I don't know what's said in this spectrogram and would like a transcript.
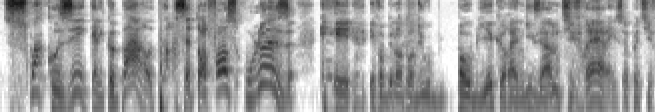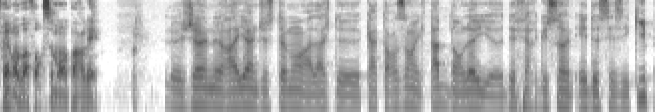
soient causées quelque part par cette enfance houleuse. Et il faut bien entendu pas oublier que Ryan Giggs a un petit frère, et ce petit frère, on va forcément en parler le jeune Ryan, justement, à l'âge de 14 ans, il tape dans l'œil euh, de Ferguson et de ses équipes.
